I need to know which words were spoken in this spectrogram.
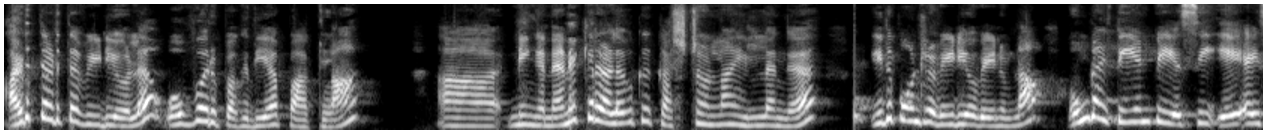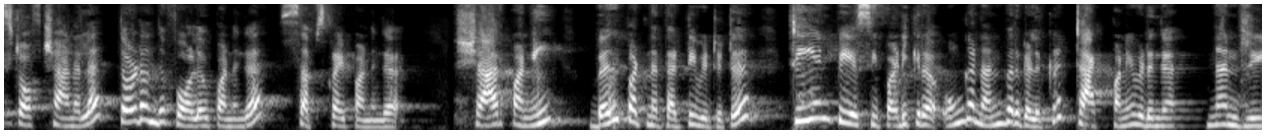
அடுத்தடுத்த வீடியோல ஒவ்வொரு பகுதியா பார்க்கலாம் ஆஹ் நீங்க நினைக்கிற அளவுக்கு கஷ்டம்லாம் இல்லைங்க. இது போன்ற வீடியோ வேணும்னா உங்கள் டிஎன்பிஎஸ்சி ஏஐ ஸ்டாஃப் சேனலை தொடர்ந்து ஃபாலோ பண்ணுங்க சப்ஸ்கிரைப் பண்ணுங்க. ஷேர் பண்ணி பெல் பட்டனை தட்டி விட்டுட்டு டிஎன்பிஎஸ்சி படிக்கிற உங்க நண்பர்களுக்கு டேக் பண்ணி விடுங்க நன்றி.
